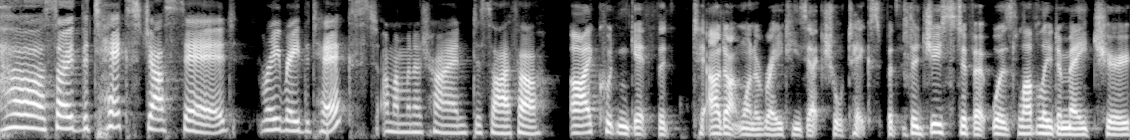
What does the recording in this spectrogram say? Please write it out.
Oh, so the text just said, reread the text, and I'm going to try and decipher. I couldn't get the. I don't want to read his actual text, but the gist of it was lovely to meet you,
